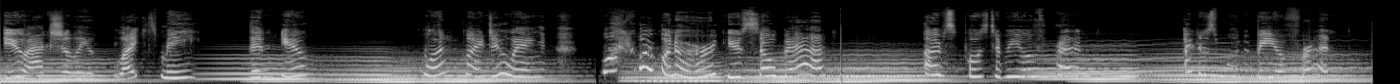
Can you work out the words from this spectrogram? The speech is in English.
You actually liked me, didn't you? What am I doing? Why do I want to hurt you so bad? I'm supposed to be a friend. I just want to be a friend.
